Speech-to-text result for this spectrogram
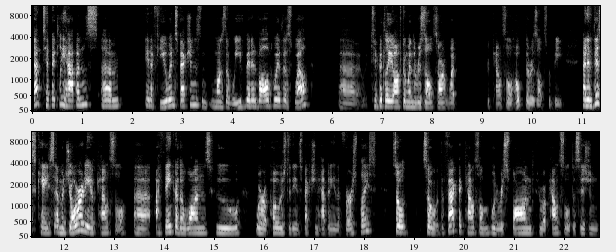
That typically happens um, in a few inspections, ones that we've been involved with as well. Uh, typically, often when the results aren't what the council hoped the results would be. And in this case, a majority of council, uh, I think, are the ones who were opposed to the inspection happening in the first place. So, so the fact that council would respond through a council decision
